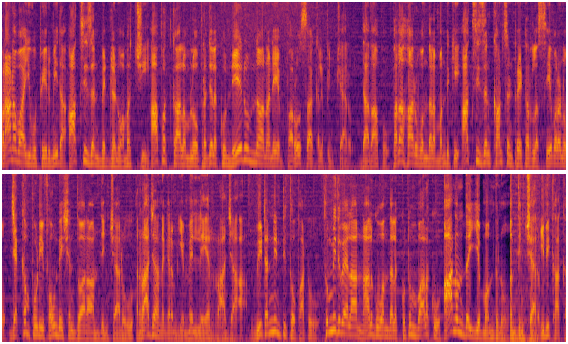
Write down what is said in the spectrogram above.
ప్రాణవాయువు పేరు మీద ఆక్సిజన్ బెడ్లను అమర్చి ఆపత్కాలంలో ప్రజలకు నేనున్నాననే భరోసా కల్పించారు. దాదాపు పదహారు వందల మందికి ఆక్సిజన్ కాన్సంట్రేటర్ల సేవలను జక్కంపూడి ఫౌండేషన్ ద్వారా అందించారు రాజానగరం ఎమ్మెల్యే రాజా. వీటన్నింటితో పాటు తొమ్మిది వేల నాలుగు వందల కుటుంబాలకు ఆనందయ్య మందును అందించారు. ఇవి కాక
